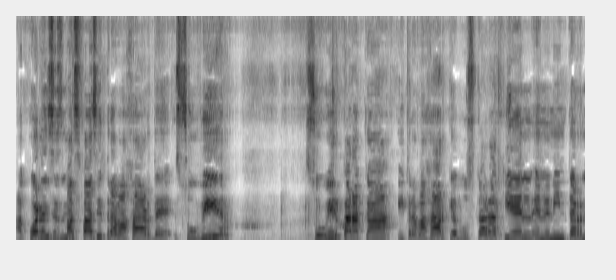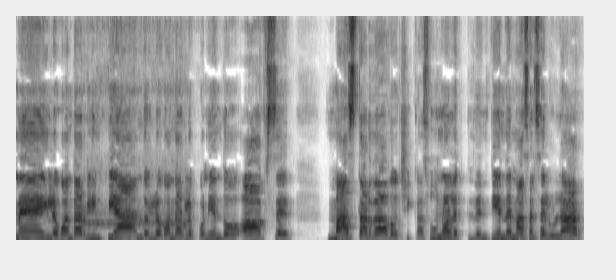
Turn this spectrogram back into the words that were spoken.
Acuérdense, es más fácil trabajar de subir, subir para acá y trabajar que buscar aquí en, el internet y luego andar limpiando y luego andarle poniendo offset. Más tardado, chicas. Uno le, le entiende más el celular,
